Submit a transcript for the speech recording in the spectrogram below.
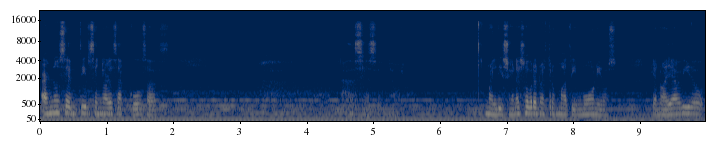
Haznos sentir, Señor, esas cosas. Gracias, Señor. Maldiciones sobre nuestros matrimonios. Que no haya habido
